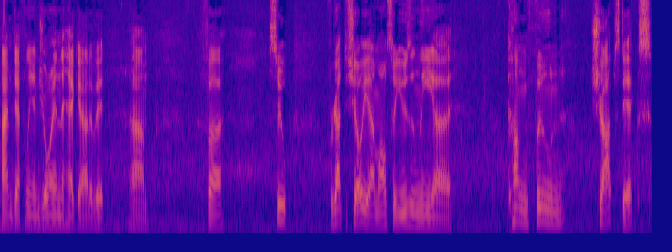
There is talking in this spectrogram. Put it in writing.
I'm definitely enjoying the heck out of it. Um, pho soup. Forgot to show you, I'm also using the uh, Kung Foon chopsticks.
